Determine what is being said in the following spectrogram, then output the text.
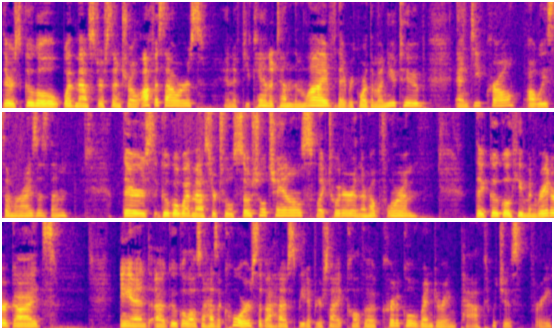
There's Google Webmaster Central office hours, and if you can't attend them live, they record them on YouTube. And DeepCrawl always summarizes them. There's Google Webmaster Tools social channels like Twitter and their help forum, the Google Human Rater guides, and uh, Google also has a course about how to speed up your site called the Critical Rendering Path, which is free.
